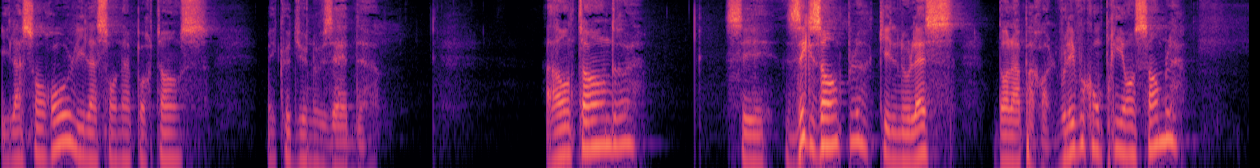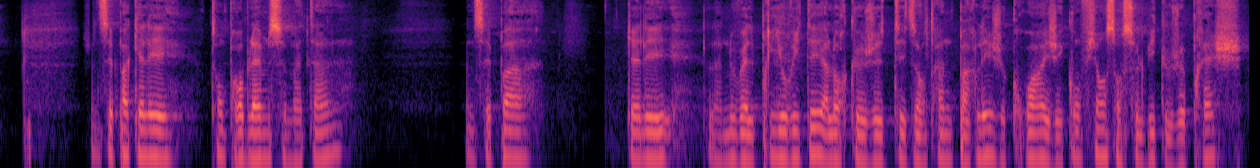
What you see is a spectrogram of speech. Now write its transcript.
Il a son rôle, il a son importance, mais que Dieu nous aide à entendre ces exemples qu'il nous laisse dans la parole. Voulez-vous qu'on ensemble? Je ne sais pas quel est ton problème ce matin. Je ne sais pas quelle est la nouvelle priorité alors que j'étais en train de parler Je crois et j'ai confiance en celui que je prêche.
